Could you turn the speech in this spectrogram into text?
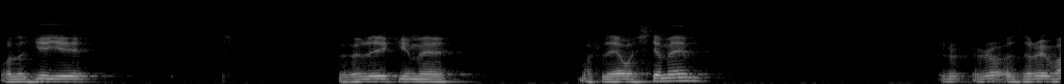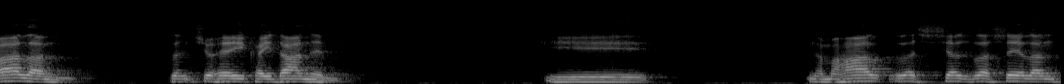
володіє великими можливостями, розривала ланцюги і кайдани і намагалася зла сила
